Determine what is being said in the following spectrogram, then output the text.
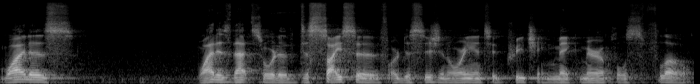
why does why does that sort of decisive or decision oriented preaching make miracles flow?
